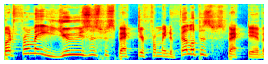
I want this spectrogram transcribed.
But from a user's perspective, from a developer's perspective,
